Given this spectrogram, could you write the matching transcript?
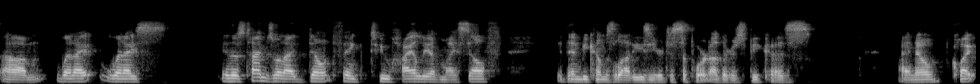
um, when i when i in those times when i don't think too highly of myself it then becomes a lot easier to support others because i know quite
